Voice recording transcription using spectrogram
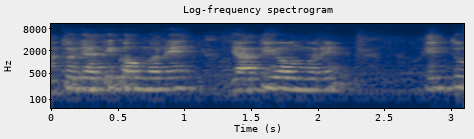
আন্তর্জাতিক অঙ্গনে, জাতীয় অঙ্গনে। কিন্তু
